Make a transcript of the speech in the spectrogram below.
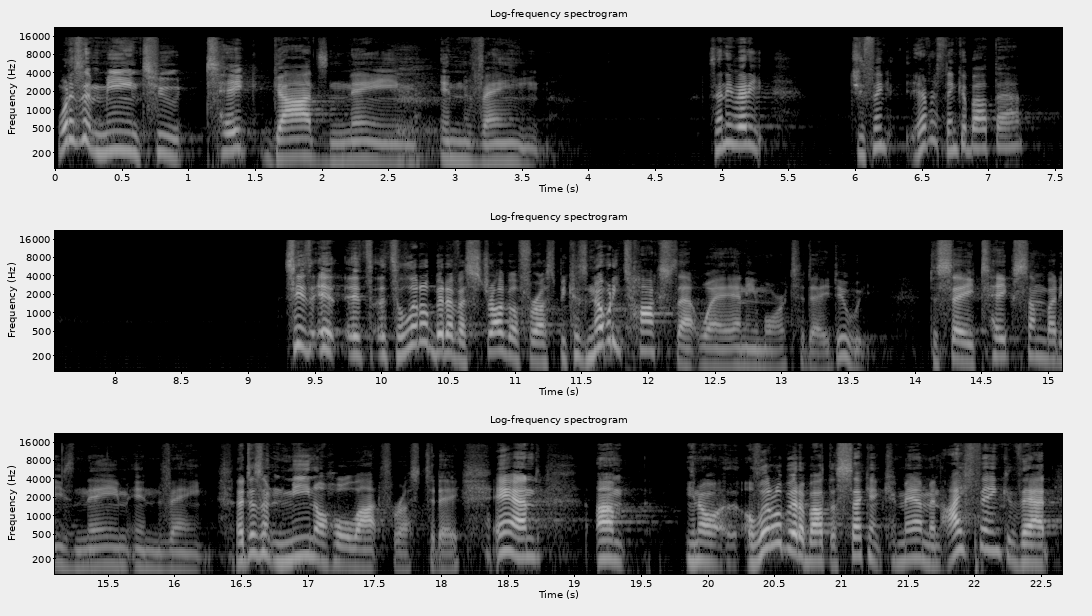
What does it mean to take God's name in vain? Does anybody, do you think, you ever think about that? See, it, it's, it's a little bit of a struggle for us because nobody talks that way anymore today, do we? to say take somebody's name in vain. That doesn't mean a whole lot for us today. And, um, you know, a little bit about the second commandment. I think that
